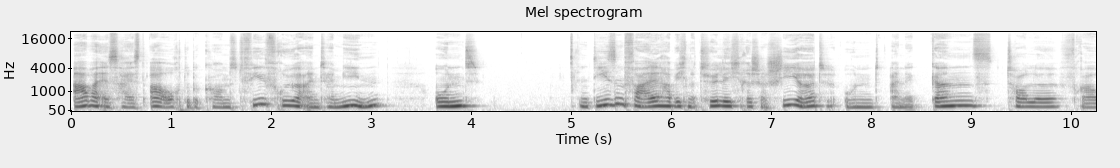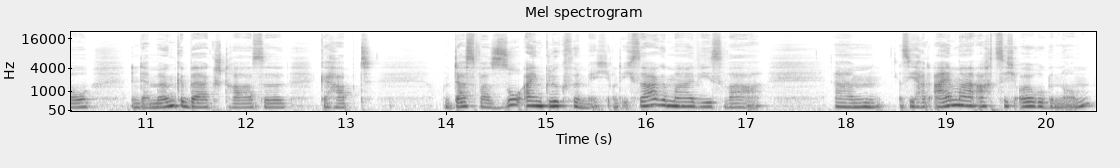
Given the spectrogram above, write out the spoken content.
Aber es heißt auch, du bekommst viel früher einen Termin und in diesem Fall habe ich natürlich recherchiert und eine ganz tolle Frau in der Mönckebergstraße gehabt. Und das war so ein Glück für mich. Und ich sage mal, wie es war. Ähm, sie hat einmal 80 Euro genommen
